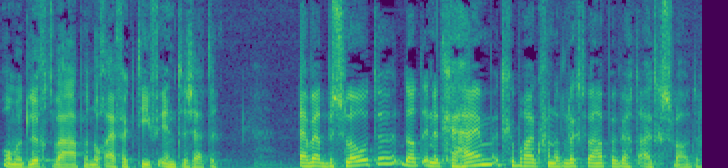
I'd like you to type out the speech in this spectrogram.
om het luchtwapen nog effectief in te zetten. Er werd besloten dat in het geheim het gebruik van het luchtwapen werd uitgesloten.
